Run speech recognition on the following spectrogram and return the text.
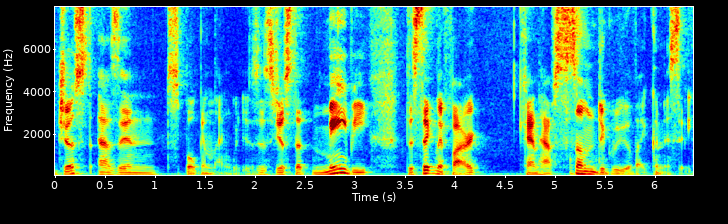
just as in spoken languages. It's just that maybe the signifier can have some degree of iconicity.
